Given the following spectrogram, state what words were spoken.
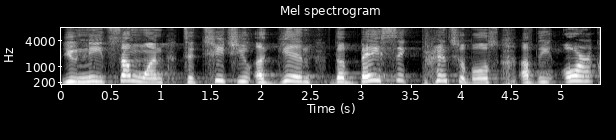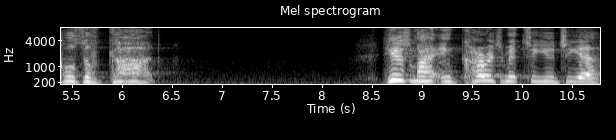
you need someone to teach you again the basic principles of the oracles of God. Here's my encouragement to you, GF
